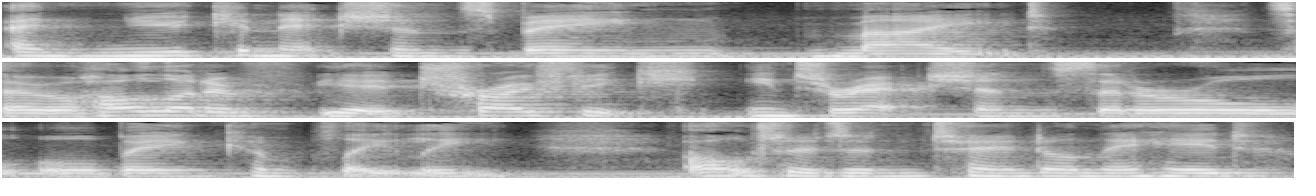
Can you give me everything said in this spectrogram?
and new connections being made. So a whole lot of yeah trophic interactions that are all all being completely altered and turned on their head.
